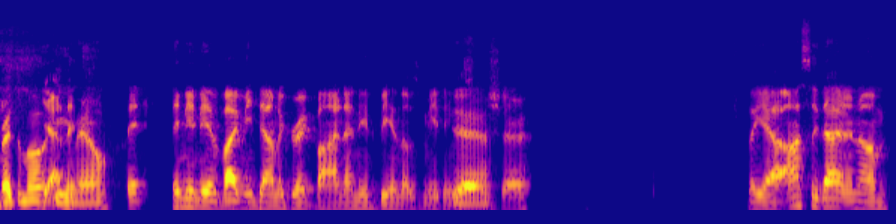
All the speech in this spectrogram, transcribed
Write them a yeah, email. They, they, they, need to invite me down to Grapevine. I need to be in those meetings yeah. for sure. But yeah, honestly, that and um,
